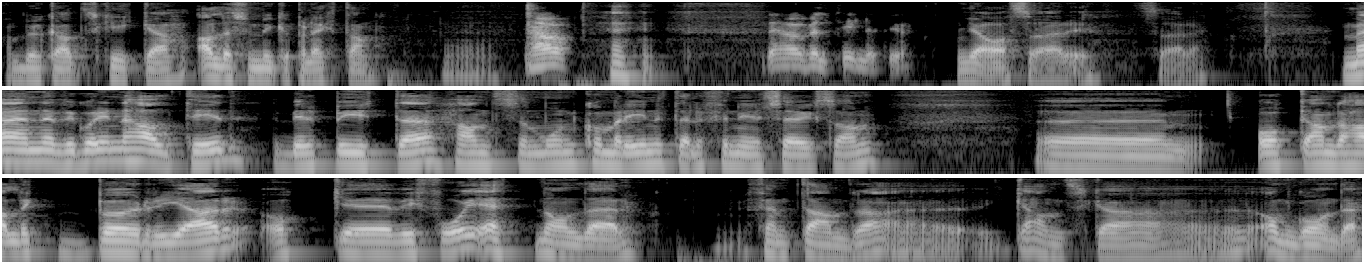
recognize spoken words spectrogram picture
Han brukar alltid skrika alldeles för mycket på läktaren. Ja, det hör väl till lite grann. Ja, så är det så är det. Men vi går in i halvtid. Det blir ett byte. Hansemon kommer in istället för Nils Eriksson. Ehm, och andra halvlek börjar och eh, vi får ju 1-0 där. Femte andra eh, ganska eh, omgående.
